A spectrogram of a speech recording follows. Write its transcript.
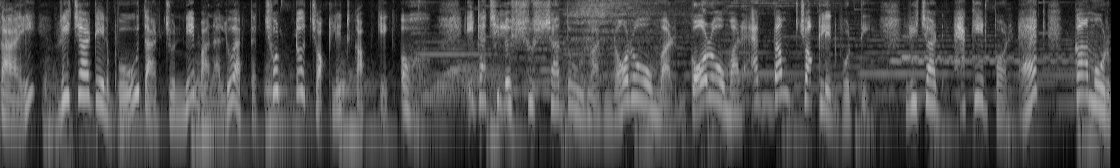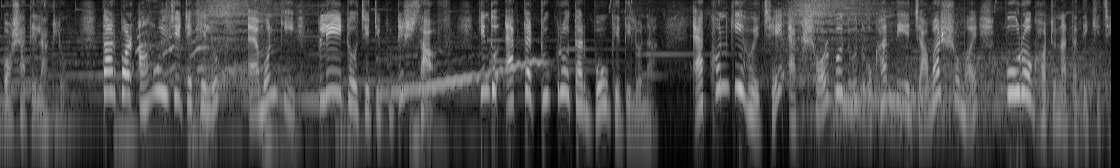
তাই রিচার্ডের বউ তার জন্যে বানালো একটা ছোট্ট চকলেট কাপকেক। ওহ, এটা ছিল সুস্বাদু আর নরম আর গরম আর একদম চকলেট ভর্তি। রিচার্ড একের পর এক কামড় বসাতে লাগল। তারপর আঙুল চেটে খেলো, এমনকি প্লেটও চেটে পুটে সাফ। কিন্তু একটা টুকরো তার বউকে দিল না। এখন কি হয়েছে? এক স্বর্গদূত ওখান দিয়ে যাবার সময় পুরো ঘটনাটা দেখেছে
